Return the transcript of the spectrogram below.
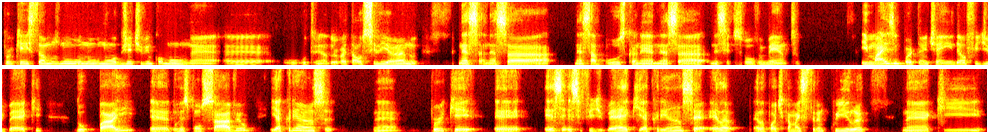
porque estamos num, objetivo em comum, né? É, o, o, treinador vai estar auxiliando nessa, nessa, nessa busca, né? Nessa, nesse desenvolvimento. E mais importante ainda é o feedback do pai, é, do responsável e a criança, né? Porque é, esse, esse feedback, a criança, ela, ela pode ficar mais tranquila, né? Que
